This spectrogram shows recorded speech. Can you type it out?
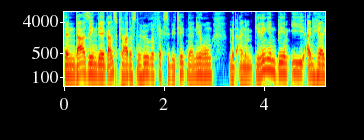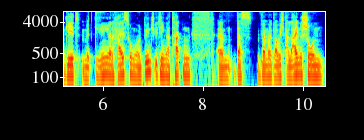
denn da sehen wir ganz klar, dass eine höhere Flexibilität in der Ernährung mit einem geringen BMI einhergeht, mit geringeren Heißhunger- und Binge-Eating-Attacken. Ähm, dass, wenn man, glaube ich, alleine schon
